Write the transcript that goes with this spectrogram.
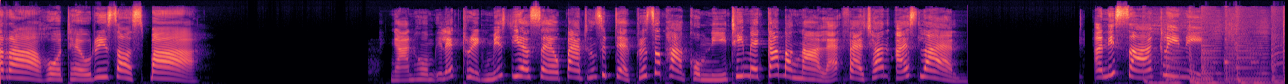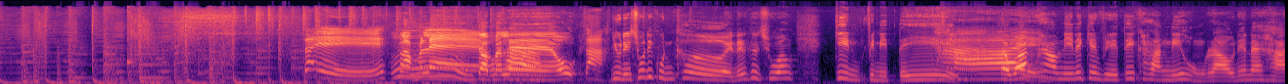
นันตราโฮเทล รีสอร์ท สปา งาน Home Electric Miss Year Sale 8-17 พฤษภาคมนี้ที่เมกาบางนาและแฟชั่นไอซ์แลนด์อนิสาคลินิกจ้าเอ๋กลับมาแล้วกลับมาแล้วจ้ะ อยู่ในช่วงที่คุ้นเคย นั่นคือช่วงกินฟินิตี้ ค่ะแต่ว่าคราวนี้ในกินฟินิตี้ครั้งนี้ของเราเนี่ยนะคะ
